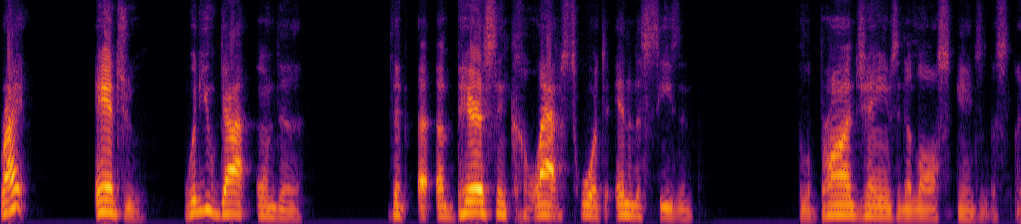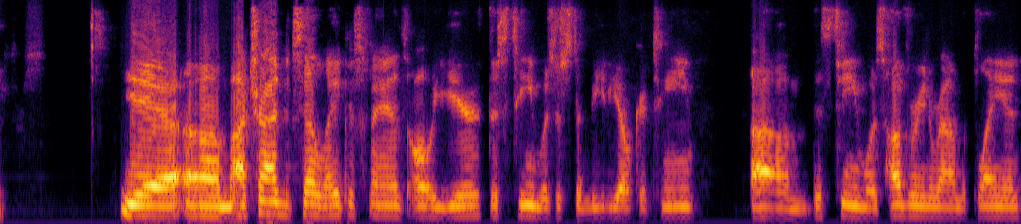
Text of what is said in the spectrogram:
Right? Andrew, what do you got on the the uh, embarrassing collapse toward the end of the season for LeBron James and the Los Angeles Lakers? Yeah, um, I tried to tell Lakers fans all year this team was just a mediocre team. Um, this team was hovering around the play-in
